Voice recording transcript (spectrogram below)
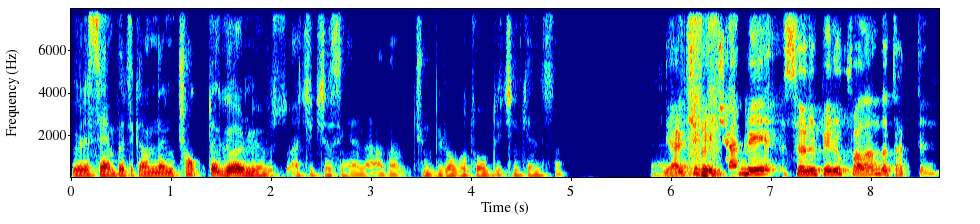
böyle sempatik anlarını çok da görmüyoruz açıkçası yani adam çünkü bir robot olduğu için kendisi. Gerçi geçen bir sarı peruk falan da taktı.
